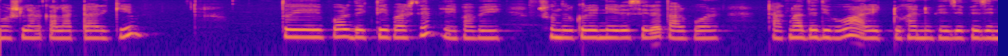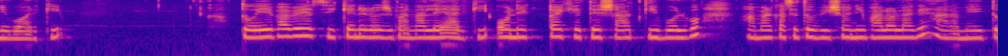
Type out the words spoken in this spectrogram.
মশলার কালারটা আর কি। তো এরপর দেখতেই পারছেন, এইভাবে সুন্দর করে নেড়ে ছেড়ে তারপর ঢাকনা দিয়ে দিব আর একটুখানি ভেজে ভেজে নিব আর কি। তো এইভাবে চিকেন রোজ বানালে আর কি অনেকটা খেতে স্বাদ, কি বলব? আমার কাছে তো ভীষণই ভালো লাগে আর আমি এই তো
